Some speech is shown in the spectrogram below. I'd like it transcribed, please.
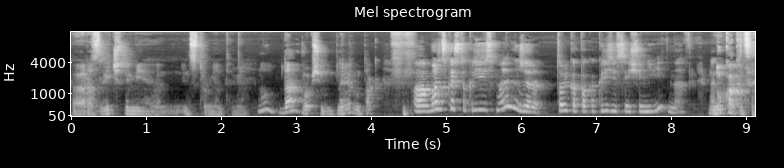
э, различными инструментами. Ну, да, в общем, наверное, так. А, можно сказать, что кризис-менеджер, только пока кризиса еще не видно, ну как это?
